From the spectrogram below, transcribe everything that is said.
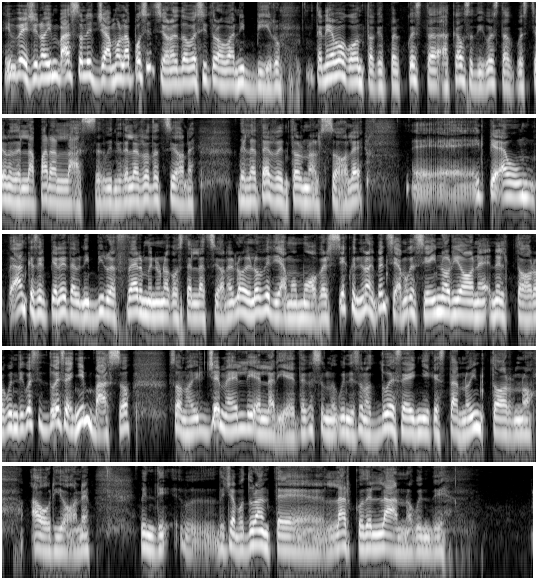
Invece noi in basso leggiamo la posizione dove si trova Nibiru. Teniamo conto che questa, a causa di questa questione della parallasse, quindi della rotazione della Terra intorno al Sole, eh, il, anche se il pianeta Nibiru è fermo in una costellazione, noi lo vediamo muoversi e quindi noi pensiamo che sia in Orione nel Toro. Quindi questi due segni in basso sono il Gemelli e l'Ariete, che sono, quindi sono due segni che stanno intorno a Orione. Quindi eh, diciamo durante l'arco dell'anno, quindi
